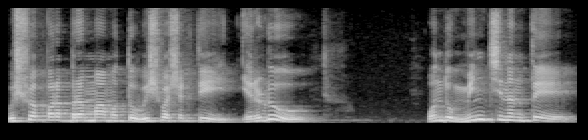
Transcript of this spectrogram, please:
ವಿಶ್ವ ಪರಬ್ರಹ್ಮ ಮತ್ತು ವಿಶ್ವಶಕ್ತಿ ಎರಡೂ ಒಂದು ಮಿಂಚಿನಂತೆ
